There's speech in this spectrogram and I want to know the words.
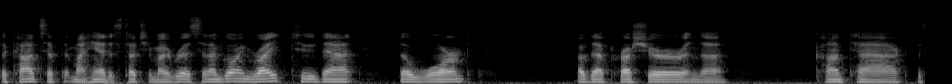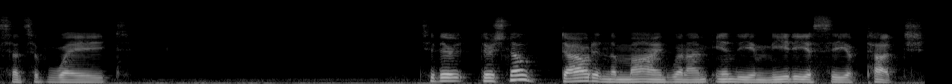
the concept that my hand is touching my wrist, and I'm going right to that the warmth of that pressure and the contact, the sense of weight. See, there there's no doubt in the mind when I'm in the immediacy of touch,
